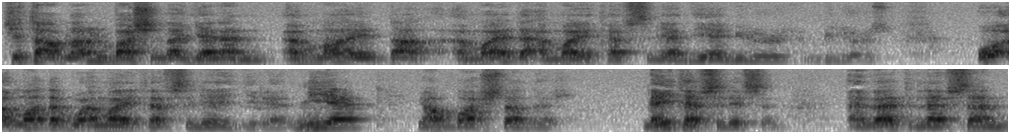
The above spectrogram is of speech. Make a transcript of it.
kitapların başında gelen emma'yı da emma'ya da emma'yı tefsiliye diye biliyoruz. O emma da bu emma'yı tefsiliyeye girer. Niye? Ya baştadır. Neyi tefsil etsin? Evet lefsen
